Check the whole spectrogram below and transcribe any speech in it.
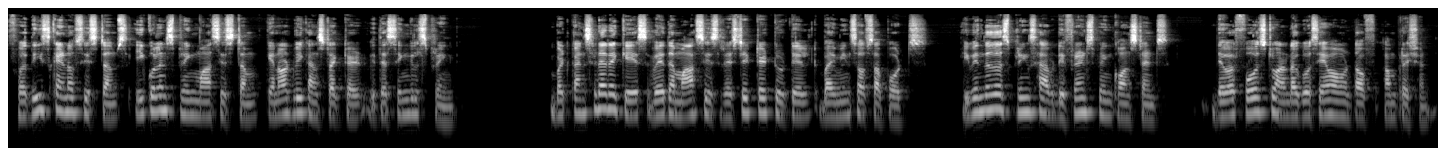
For these kind of systems, equivalent spring mass system cannot be constructed with a single spring. But consider a case where the mass is restricted to tilt by means of supports. Even though the springs have different spring constants, they were forced to undergo same amount of compression.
